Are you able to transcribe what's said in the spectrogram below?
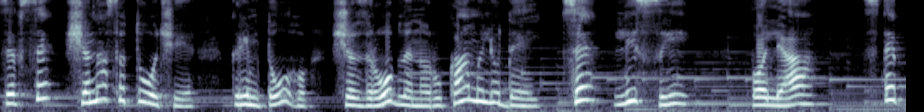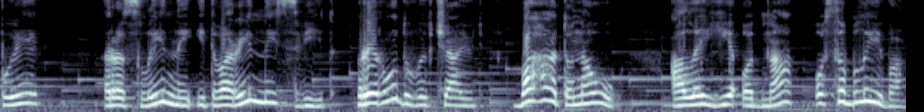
це все, що нас оточує, крім того, що зроблено руками людей. Це ліси, поля, степи, рослинний і тваринний світ. Природу вивчають багато наук, але є одна особлива,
